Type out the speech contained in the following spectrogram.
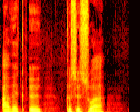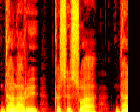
avec eux, que ce soit dans la rue, que ce soit dans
